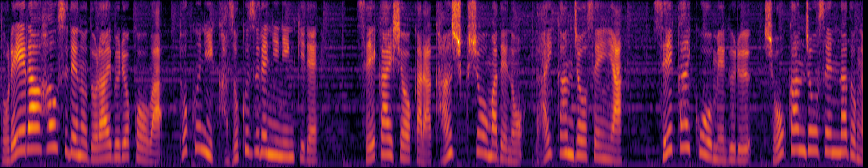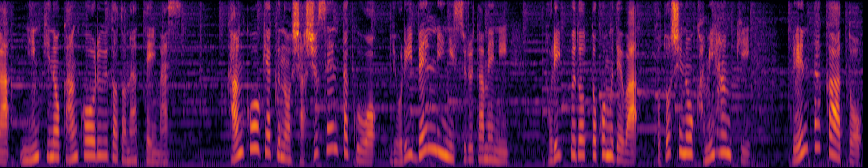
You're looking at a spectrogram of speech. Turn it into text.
トレーラーハウスでのドライブ旅行は特に家族連れに人気で青海省から甘粛省までの大環状線や青海湖をめぐる小環状線などが人気の観光ルートとなっています。観光客の車種選択をより便利にするためにトリップドットコムでは今年の上半期レンタカーと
